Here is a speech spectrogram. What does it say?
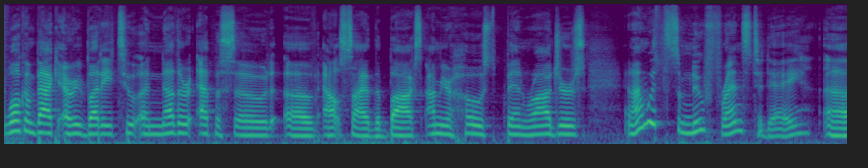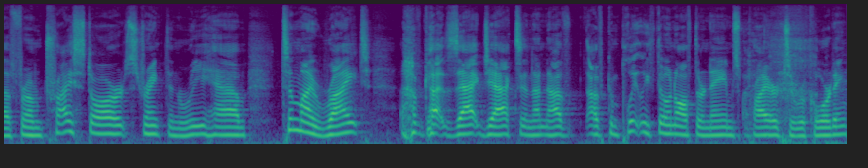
Welcome back, everybody, to another episode of Outside the Box. I'm your host, Ben Rogers, and I'm with some new friends today uh, from TriStar Strength and Rehab. To my right, I've got Zach Jackson, and I've I've completely thrown off their names prior to recording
